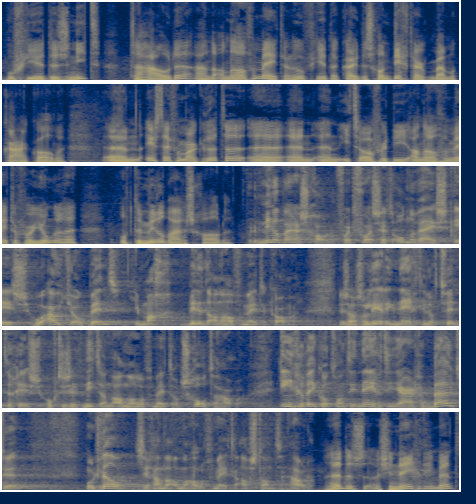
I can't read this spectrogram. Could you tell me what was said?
hoef je je dus niet te houden aan de anderhalve meter. Dan, hoef je, dan kan je dus gewoon dichter bij elkaar komen. Ehm, eerst even Mark Rutte eh, en, en iets over die anderhalve meter voor jongeren op de middelbare scholen. Voor de middelbare scholen, voor het voortgezet onderwijs, is hoe oud je ook bent, je mag binnen de anderhalve meter komen. Dus als een leerling 19 of 20 is, hoeft hij zich niet aan de anderhalve meter op school te houden. Ingewikkeld, want die 19-jarige buiten moet wel zich aan de anderhalve meter afstand houden. Dus als je 19 bent,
